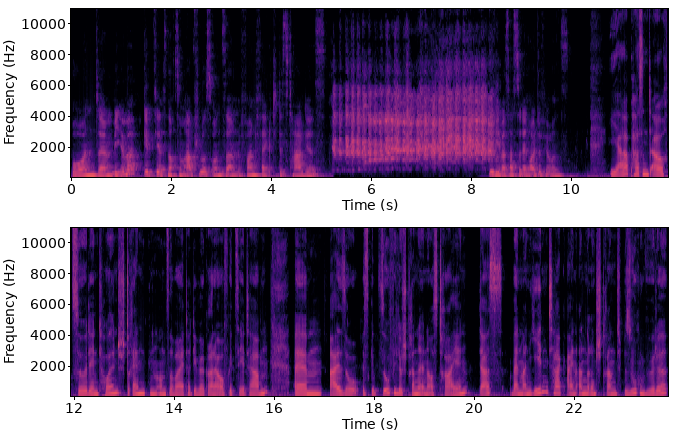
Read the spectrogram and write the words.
Und ähm, wie immer gibt es jetzt noch zum Abschluss unseren Fun Fact des Tages. Didi, was hast du denn heute für uns? Ja, passend auch zu den tollen Stränden und so weiter, die wir gerade aufgezählt haben. Ähm, also, es gibt so viele Strände in Australien, dass, wenn man jeden Tag einen anderen Strand besuchen würde,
